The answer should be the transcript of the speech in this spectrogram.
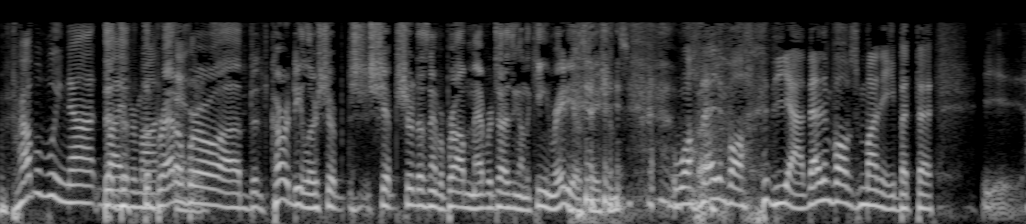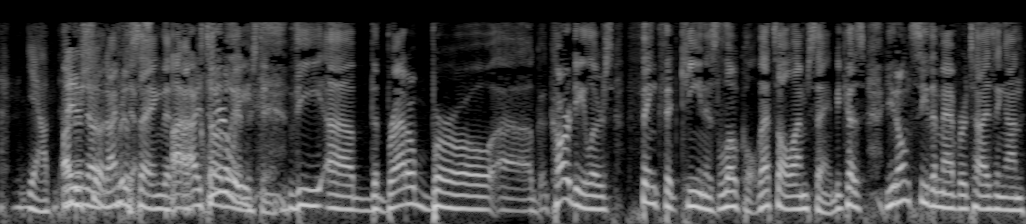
Probably not The, by the, Vermont. the Brattleboro uh, car dealership ship sure doesn't have a problem advertising on the Keene radio stations. Well, that involves yeah, that involves money, but the yeah, I don't know. Understood. I'm just saying that uh, I- I totally clearly understand. the uh, the Brattleboro uh, car dealers think that Keene is local. That's all I'm saying because you don't see them advertising on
